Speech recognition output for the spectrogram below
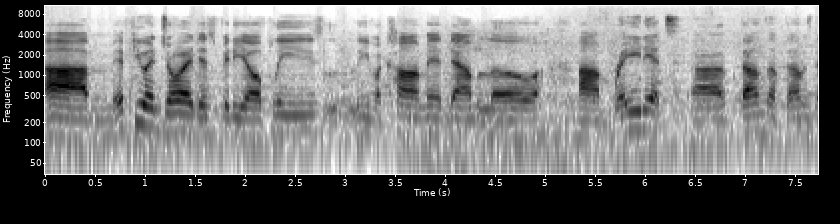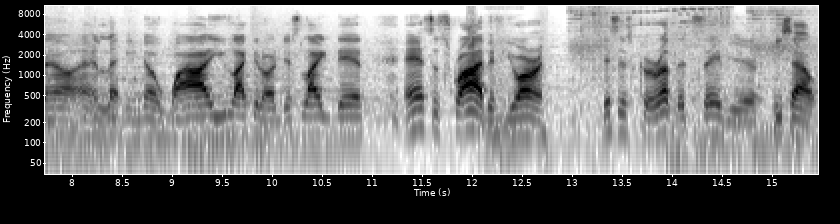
Um, if you enjoyed this video, please leave a comment down below. Um, rate it, uh, thumbs up, thumbs down, and let me know why you liked it or disliked it. And subscribe if you aren't. This is Corrupted Savior. Peace out.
